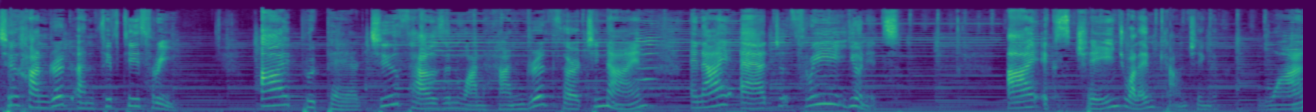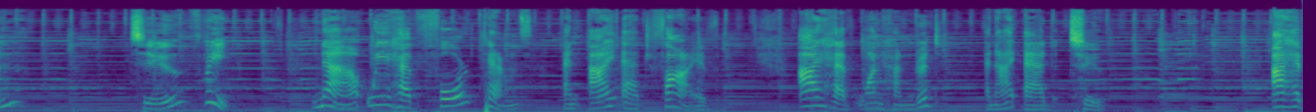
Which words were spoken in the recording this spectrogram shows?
253. I prepare 2,139 and I add 3 units. I exchange while I'm counting. 1, two, three. Now we have four tens and I add five. I have 100 and I add two. I have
